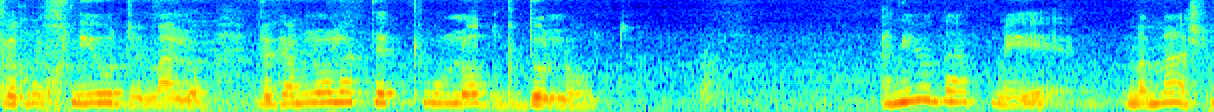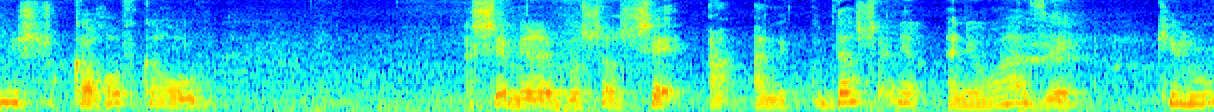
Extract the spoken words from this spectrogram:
ורוחניות ומה לא. וגם לא לתת פעולות גדולות. אני יודעת ממש, מישהו קרוב קרוב, השם יראה בושר, שהנקודה שאני רואה זה, כאילו,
